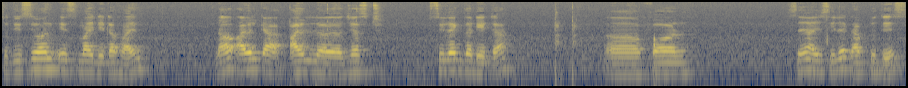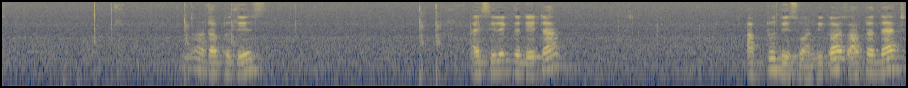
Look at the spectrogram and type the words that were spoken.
so this one is my data file. Now I will I will uh, just select the data uh, for say I select up to this. Not up to this. I select the data up to this one because after that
